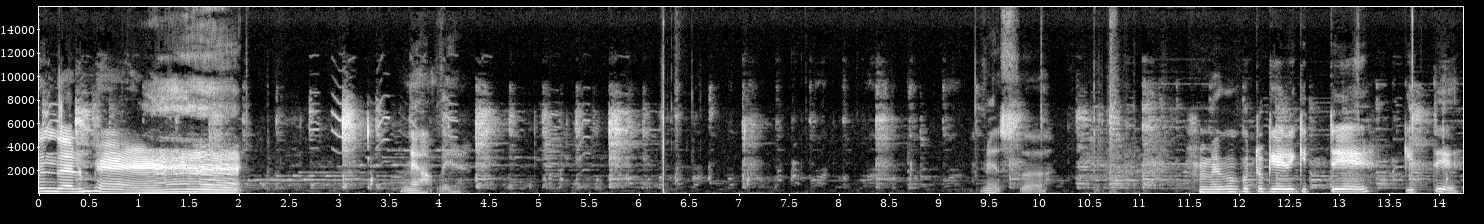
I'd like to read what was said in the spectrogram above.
Gönderme. Ne haberi? Neyse. Mega kutu geri gitti. Gitti.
